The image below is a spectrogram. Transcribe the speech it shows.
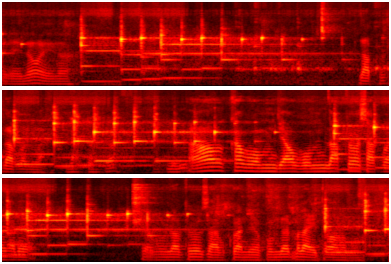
อะไรน้อยเนาะรับรับก่อนวะนักกันก็แบบนี้เอาครับผมเดี๋ยวผมรับโทรศัพท์ก่อนก็ได้เดี๋ยวผมรับโทรศัพท์ก่อนเดี๋ยวผมรับมาไหลต่อครับผม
